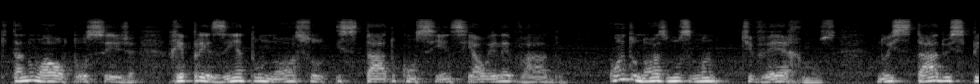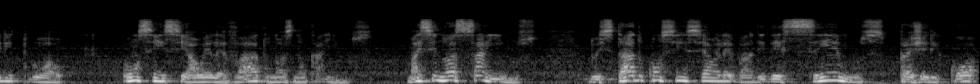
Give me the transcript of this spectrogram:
que está no alto, ou seja, representa o nosso estado consciencial elevado. Quando nós nos mantivermos no estado espiritual consciencial elevado, nós não caímos. Mas se nós saímos do estado consciencial elevado e descemos para Jericó,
